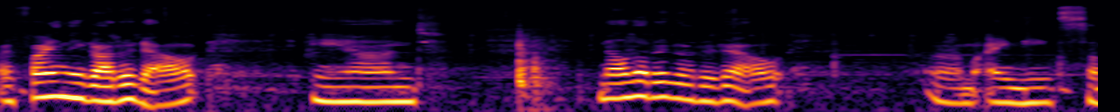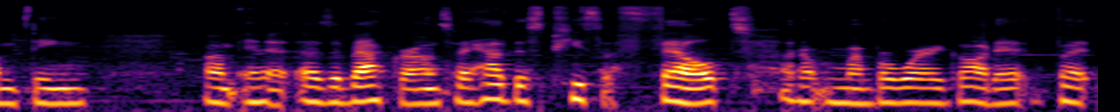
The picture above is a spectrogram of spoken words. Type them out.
I finally got it out and now that I got it out, um, I need something um, in it as a background. So I had this piece of felt. I don't remember where I got it, but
